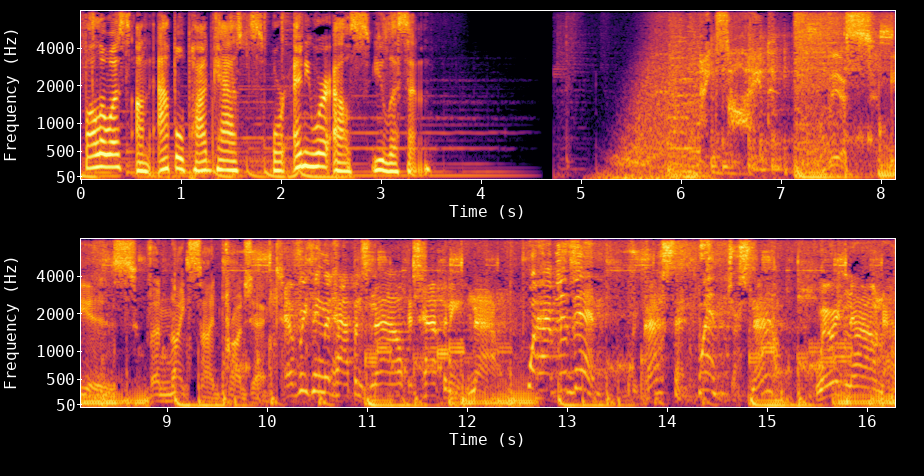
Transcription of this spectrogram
follow us on Apple Podcasts, or anywhere else you listen. Nightside. This is the Nightside Project. Everything that happens now is happening now. What happened then? We passed it. When? Just now. We're it now now.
